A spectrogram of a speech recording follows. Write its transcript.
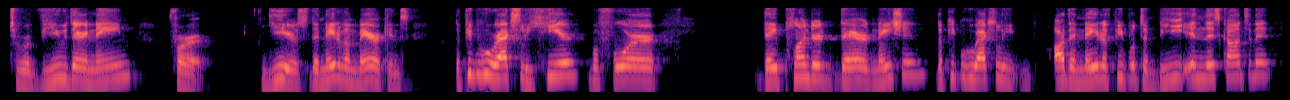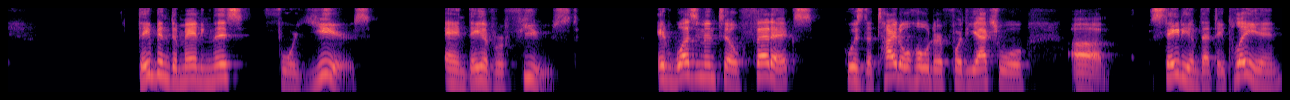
to review their name for years. The Native Americans, the people who were actually here before they plundered their nation, the people who actually are the native people to be in this continent, they've been demanding this for years and they have refused. It wasn't until FedEx, who is the title holder for the actual uh, stadium that they play in,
